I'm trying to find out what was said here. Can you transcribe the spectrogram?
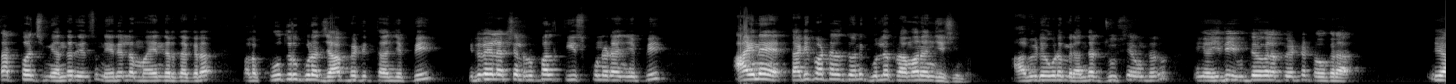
సర్పంచ్ మీ అందరు తెలుసు నేరెళ్ళ మహేందర్ దగ్గర వాళ్ళ కూతురుకు కూడా జాబ్ పెట్టిస్తా అని చెప్పి ఇరవై లక్షల రూపాయలు తీసుకున్నాడు అని చెప్పి ఆయనే తడిపట్టలతోని గుళ్ళ ప్రమాణం చేసిండు. ఆ వీడియో కూడా మీరు అందరు చూసే ఉంటారు. ఇక ఇది ఉద్యోగాల పేట టోకరా. ఇక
